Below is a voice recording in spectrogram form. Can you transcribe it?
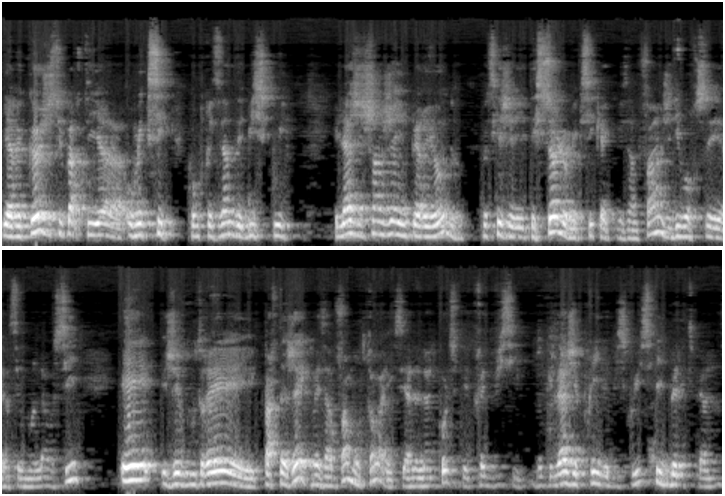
Et avec eux, je suis parti euh, au Mexique comme président des biscuits. Et là, j'ai changé une période parce que j'ai été seule au Mexique avec mes enfants, j'ai divorcé à ce moment-là aussi. Et je voudrais partager avec mes enfants mon travail. C'est à l'alcool, c'était très difficile. Donc là, j'ai pris les biscuits. C'était une belle expérience.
